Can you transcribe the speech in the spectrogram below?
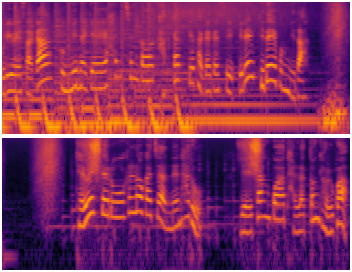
우리 회사가 국민에게 한층 더 가깝게 다가갈 수 있기를 기대해 봅니다. 계획대로 흘러가지 않는 하루, 예상과 달랐던 결과,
